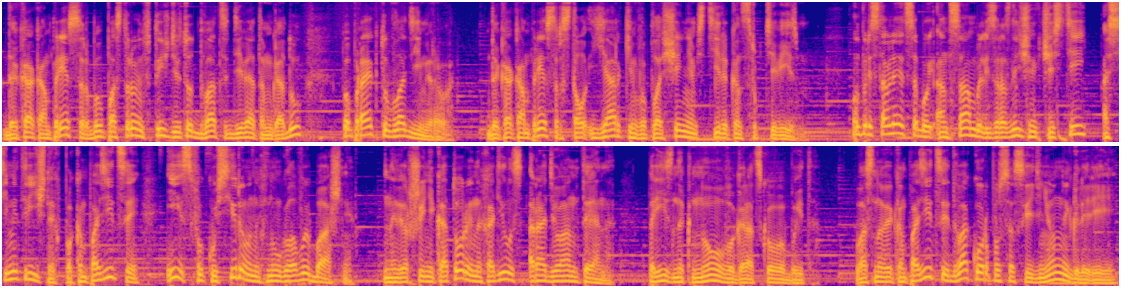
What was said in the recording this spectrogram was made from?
ДК «Компрессор» был построен в 1929 году по проекту Владимирова. ДК «Компрессор» стал ярким воплощением стиля конструктивизм. Он представляет собой ансамбль из различных частей, асимметричных по композиции и сфокусированных на угловой башне, на вершине которой находилась радиоантенна, признак нового городского быта. В основе композиции два корпуса, соединенные галереей.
